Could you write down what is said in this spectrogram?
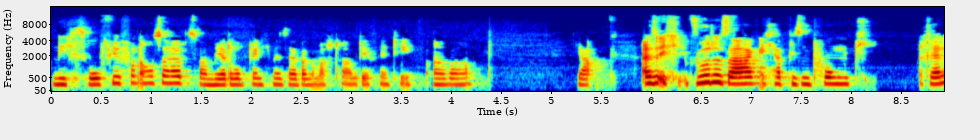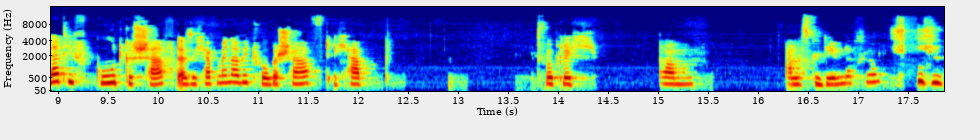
nicht so viel von außerhalb, es war mehr Druck, den ich mir selber gemacht habe, definitiv. Aber ja, also ich würde sagen, ich habe diesen Punkt relativ gut geschafft. Also ich habe mein Abitur geschafft, ich habe wirklich ähm, alles gegeben dafür.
